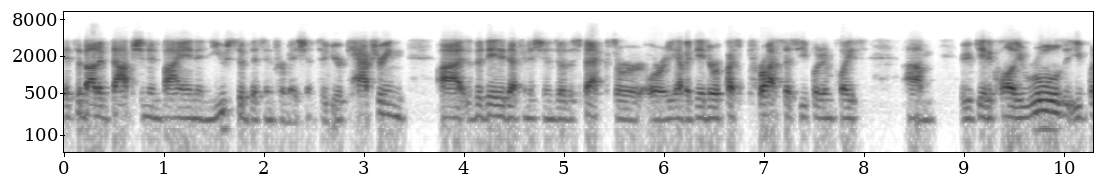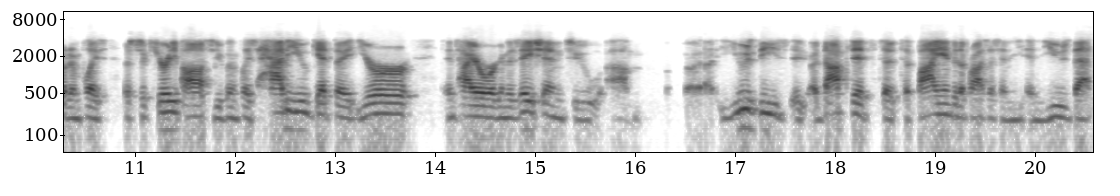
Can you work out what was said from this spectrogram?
it's about adoption and buy-in and use of this information. So you're capturing uh, the data definitions or the specs or, or you have a data request process you put in place um, or you have data quality rules that you put in place, a security policy you put in place. How do you get the, your entire organization to um, uh, use these, adopt it, to, to buy into the process and, and use that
